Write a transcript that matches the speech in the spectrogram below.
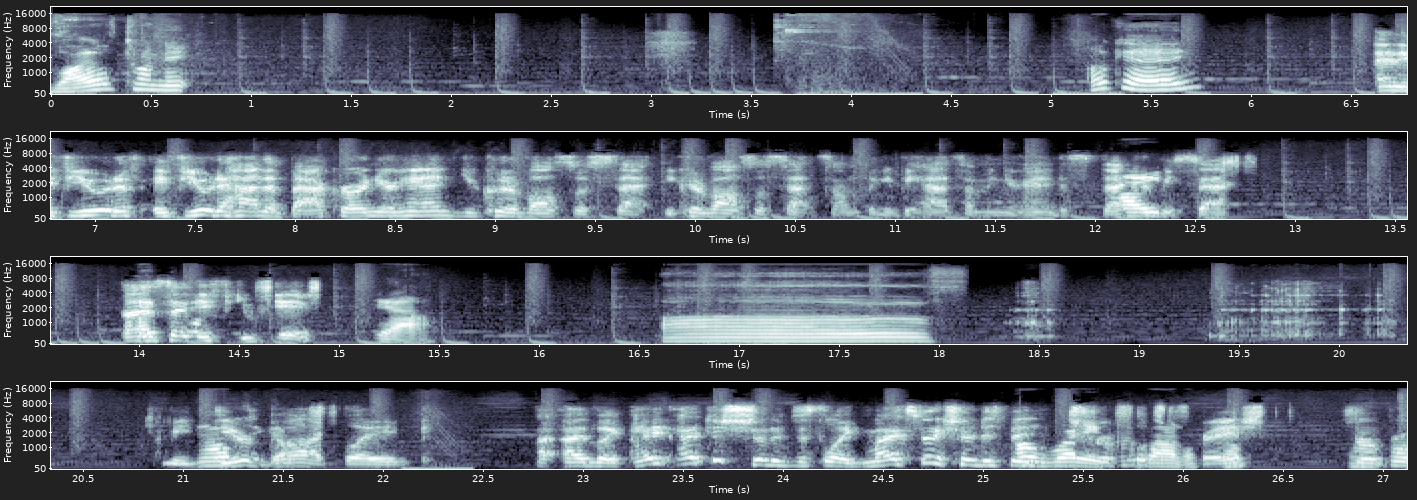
Wild Tornado. Okay. And if you would have, if you would have had a back row in your hand, you could have also set, you could have also set something if you had something in your hand. That I- could be set. I, I said if you did. Yeah. Uh. I mean, dear it's a good- God, like, I, I like, I, I just should have just like, my expect should have just been Oh, right, triple Trish, triple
